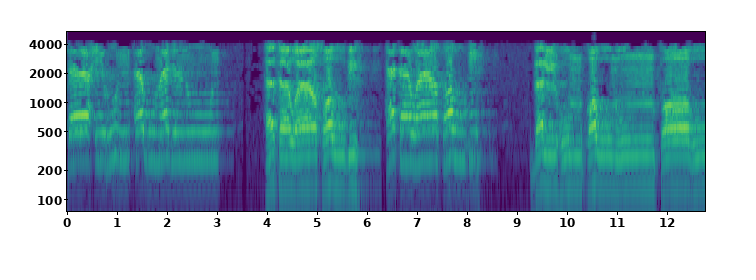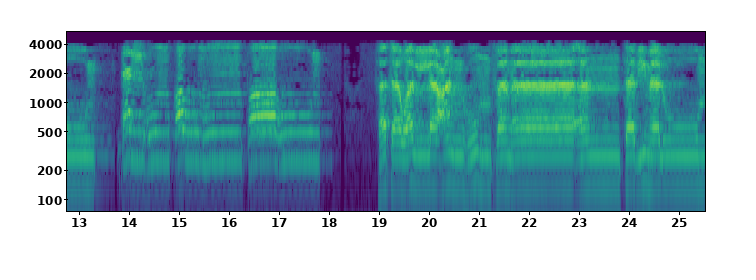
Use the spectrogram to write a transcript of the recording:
ساحر أو مجنون أتواصوا به أتواصوا به بل هم قوم طاغون بل هم قوم طاغون فتول عنهم فما أنت بملوم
